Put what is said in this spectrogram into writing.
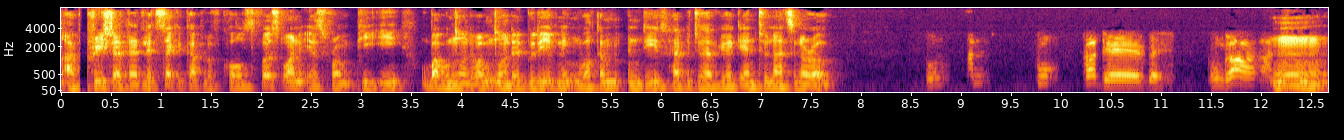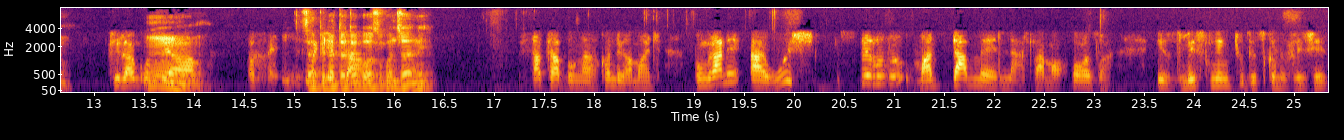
I appreciate that. Let's take a couple of calls. First one is from PE. Ubabungonde, good evening. Welcome indeed. Happy to have you again two nights in a row. Mm. Mm. Bongani, I wish Cyril Matamela Ramaphosa is listening to this conversation.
